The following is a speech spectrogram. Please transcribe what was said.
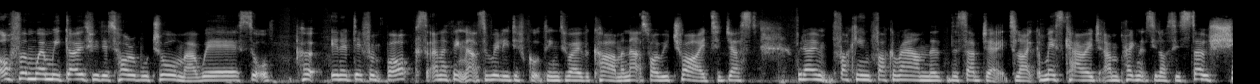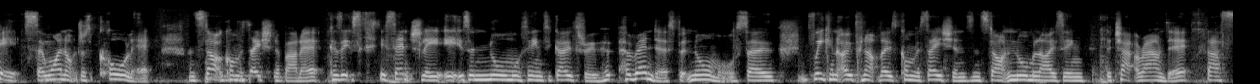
often when we go through this horrible trauma we're sort of put in a different box and i think that's a really difficult thing to overcome and that's why we tried to just we don't fucking fuck around the, the subject like miscarriage and pregnancy loss is so shit so why not just call it and start a conversation about it because it's essentially it is a normal thing to go through H- horrendous but normal so if we can open up those conversations and start normalizing the chat around it that's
